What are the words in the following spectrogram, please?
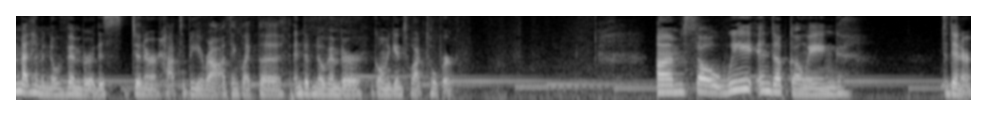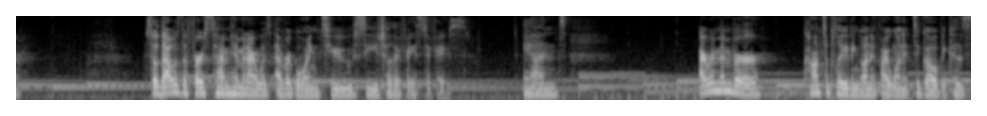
met him in November. This dinner had to be around, I think, like the end of November going into October. Um, so we end up going to dinner. So that was the first time him and I was ever going to see each other face to face. And I remember contemplating on if I wanted to go because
